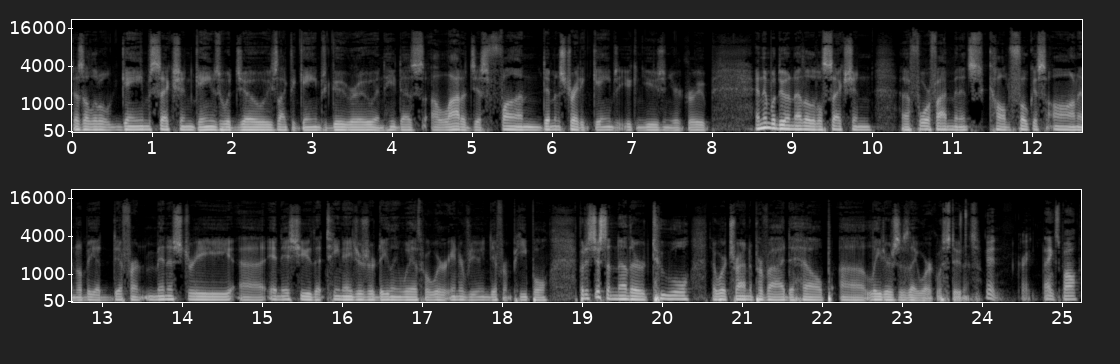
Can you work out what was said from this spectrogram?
Does a little game section, games with Joe. He's like the games guru, and he does a lot of just fun demonstrated games that you can use in your group. And then we'll do another little section, uh, four or five minutes, called Focus On, and it'll be a different ministry, uh, an issue that teenagers are dealing with where we're interviewing different people. But it's just another tool that we're trying to provide to help uh, leaders as they work with students. Good. Great. Thanks, Paul.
